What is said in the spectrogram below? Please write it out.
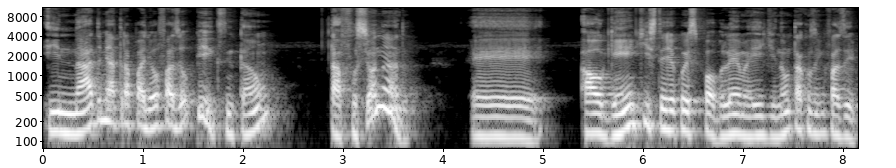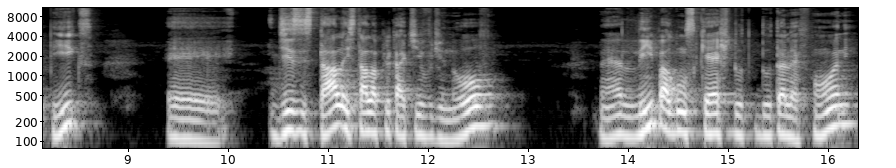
e nada me atrapalhou fazer o Pix. Então, tá funcionando. É, alguém que esteja com esse problema aí de não estar tá conseguindo fazer Pix, é, desinstala, instala o aplicativo de novo, né? limpa alguns caches do, do telefone,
